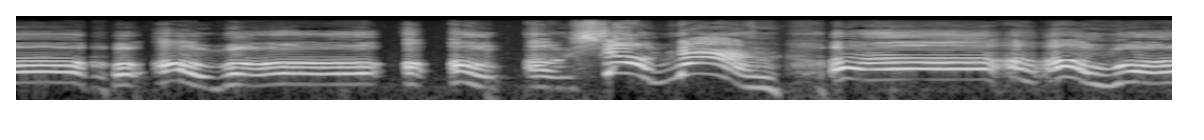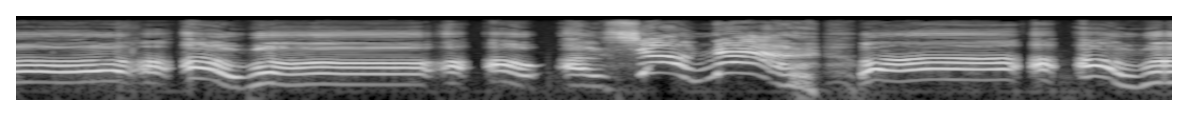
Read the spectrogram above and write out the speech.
ーおーおーおーおーおー湘南おーおーおーおーおーおーおー湘南おーおーおー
